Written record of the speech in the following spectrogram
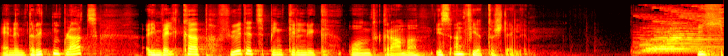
einen dritten Platz. Im Weltcup führt jetzt Pinkelnick und Kramer ist an vierter Stelle. Ich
